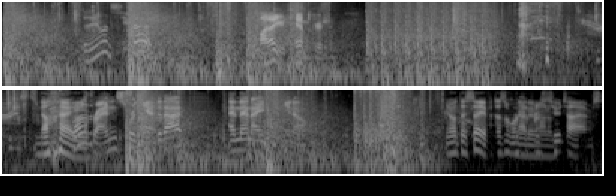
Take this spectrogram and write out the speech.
Did anyone see that? Oh, I thought you hit him, Christian. nice. friends towards the end of that, and then I, you know, You know what they say? If it doesn't work Not the first two times.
